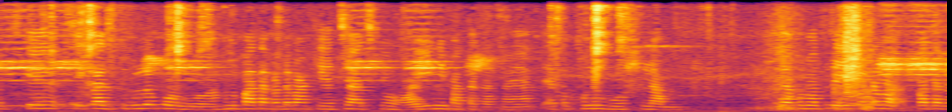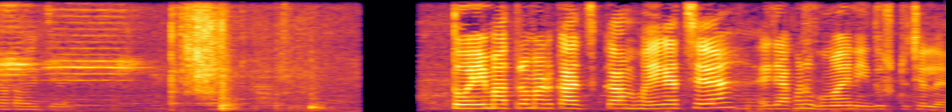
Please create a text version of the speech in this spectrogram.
আজকে এই কাজগুলো করব। এখন পাতা কাটা বাকি আছে। আজকে হয়নি পাতা কাটা। এত- এতক্ষণে বসলাম। দেখো মাত্র এই কটা পাতা কাটা হয়েছে। তো এই মাত্র আমার কাজ কাম হয়ে গেছে। এই যে এখনও ঘুমায়নি দুষ্টু ছেলে।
